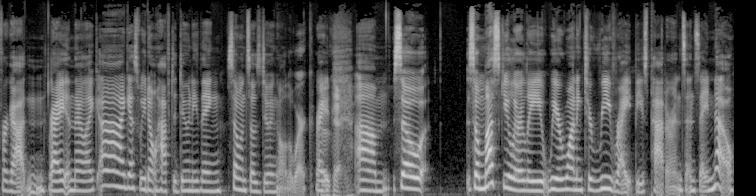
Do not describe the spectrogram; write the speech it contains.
forgotten, right? And they're like, ah, I guess we don't have to do anything. So and so's doing all the work, right? Okay. Um, so so muscularly we're wanting to rewrite these patterns and say no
